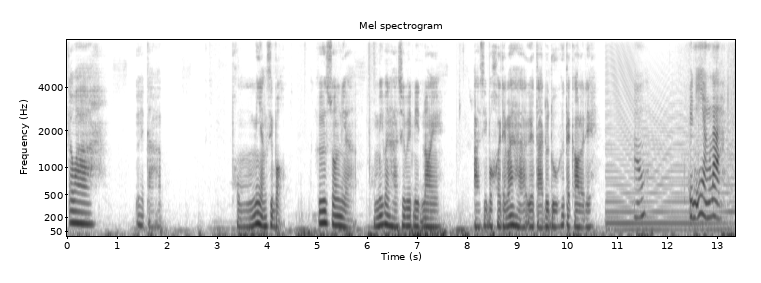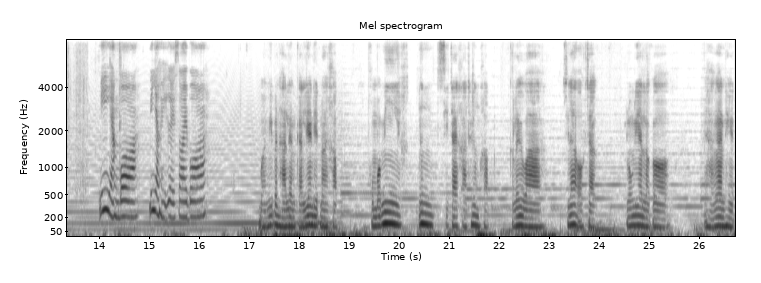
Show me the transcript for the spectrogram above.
แต่ว่า เอ้ยตาครับ ผมมีหยังสิบอก คือช่วงเนี่ย ผมมีปัญหาชีวิตนิดหน่อย อาจสิบ่ค่อยได้มาหาเอ้ยตาดูๆคือแต่เก่าแล้วเด้เอาเป็นอีหยังล่ะ มีหยังบอมีหยังให้เอ่ยซอยบอบอยมีปัญหาเรื่องการเรียนนิดหน่อยครับ ผมบ่มีเงินสิจ่ายค่าเทอมครับ ก็เลยว่าสิลาออกจากโรงเรียนแล้วก็ไปหางานเฮ็ด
